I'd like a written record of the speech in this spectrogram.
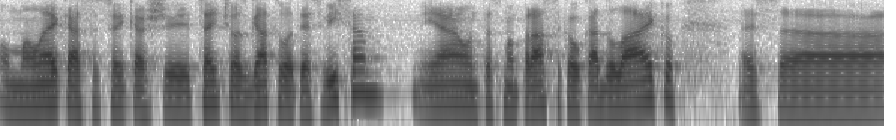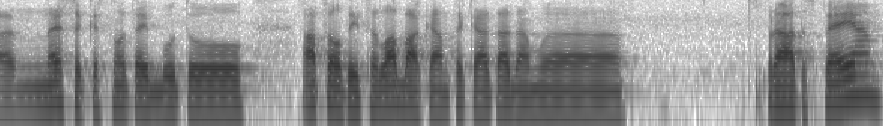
un man liekas, es vienkārši cenšos gatavoties visam, ja, un tas man prasa kaut kādu laiku. Es uh, nesaku, ka tas noteikti būtu apveltīts ar labākām tā tādām uh, prāta spējām.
